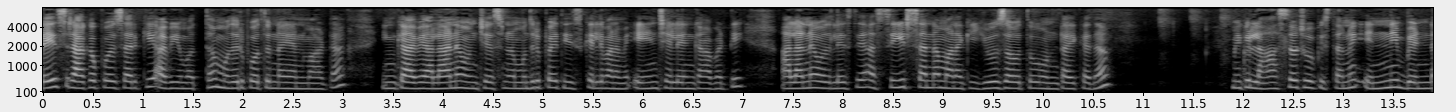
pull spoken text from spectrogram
డేస్ రాకపోయేసరికి అవి మొత్తం ముదిరిపోతున్నాయి అన్నమాట ఇంకా అవి అలానే ఉంచేస్తున్నాం ముదిరిపోయి తీసుకెళ్ళి మనం ఏం చేయలేం కాబట్టి అలానే వదిలేస్తే ఆ సీడ్స్ అన్న మనకి యూజ్ అవుతూ ఉంటాయి కదా. మీకు లాస్ట్లో చూపిస్తాను ఎన్ని బెండ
